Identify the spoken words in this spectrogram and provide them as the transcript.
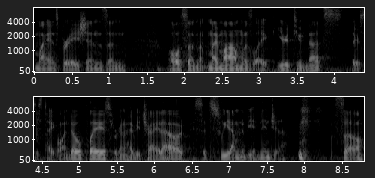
my inspirations. And all of a sudden, my mom was like, "You're too nuts. There's this Taekwondo place. We're gonna have you try it out." I said, "Sweet, I'm gonna be a ninja." so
